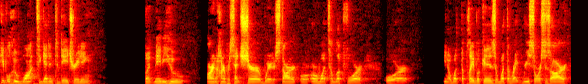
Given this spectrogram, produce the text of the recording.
people who want to get into day trading, but maybe who aren't 100% sure where to start or, or what to look for or you know what the playbook is or what the right resources are,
